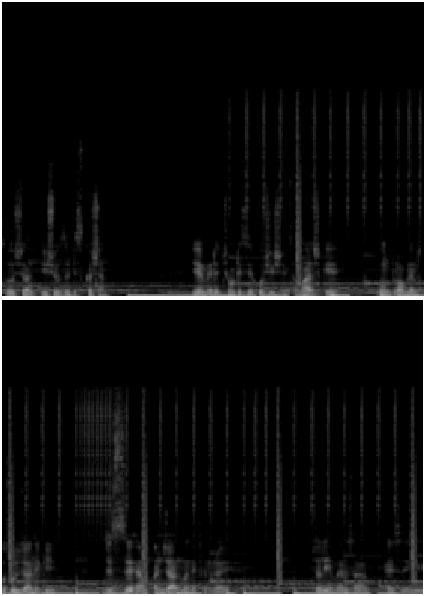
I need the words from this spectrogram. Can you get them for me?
social issues discussion ये मेरी छोटी सी कोशिश है समाज के उन प्रॉब्लम्स को सुलझाने की, जिससे हम अनजान बने फिर रहे हैं। चलिए मेरे साथ ऐसे ही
